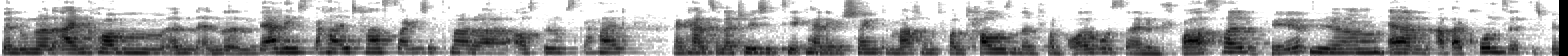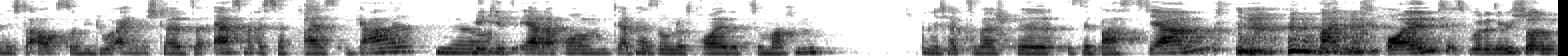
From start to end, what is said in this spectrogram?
wenn du nur ein Einkommen, ein, ein Lehrlingsgehalt hast, sage ich jetzt mal, oder Ausbildungsgehalt, dann kannst du natürlich jetzt hier keine Geschenke machen von Tausenden von Euros, seinen Spaß halt, okay. Ja. Ähm, aber grundsätzlich bin ich da auch so wie du eingestellt. So erstmal ist der Preis egal. Ja. Mir geht es eher darum, der Person eine Freude zu machen. Und ich habe zum Beispiel Sebastian, meinem Freund, es wurde nämlich schon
